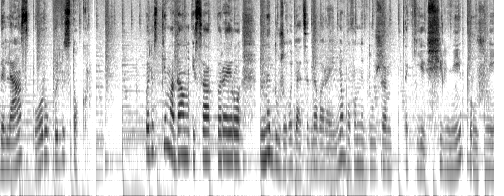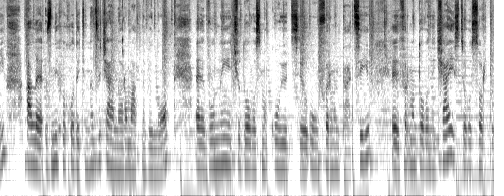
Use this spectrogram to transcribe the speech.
для спору пелюсток. Пелюстки мадам Ісаак Перейро не дуже годяться для варення, бо вони дуже такі щільні, пружні, але з них виходить надзвичайно ароматне вино. Е, Вони чудово смакують у ферментації. Е, Ферментований чай з цього сорту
